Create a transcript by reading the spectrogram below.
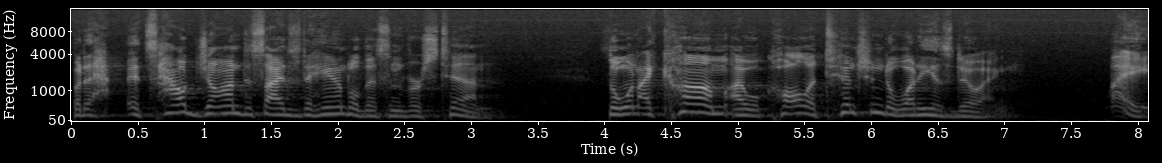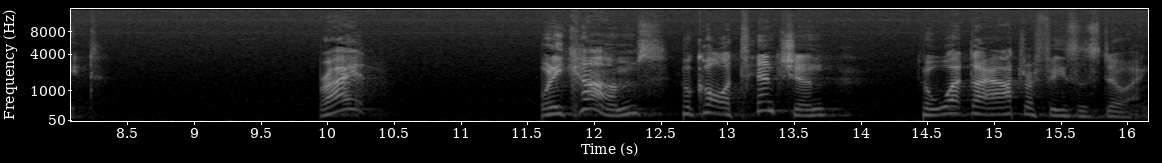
But it's how John decides to handle this in verse 10. So when I come, I will call attention to what he is doing. Wait. Right? When he comes, he'll call attention to what Diotrephes is doing.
